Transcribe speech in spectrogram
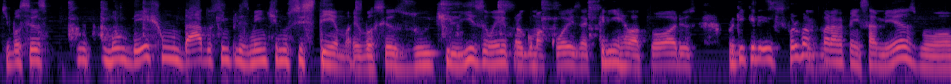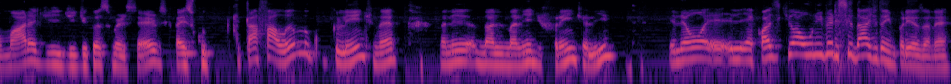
que vocês não deixam um dado simplesmente no sistema, e vocês utilizam ele para alguma coisa, criem relatórios. Porque se for uhum. parar para pensar mesmo, uma área de, de, de customer service que está que tá falando com o cliente, né, na, na, na linha de frente ali, ele é, um, ele é quase que a universidade da empresa, né?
